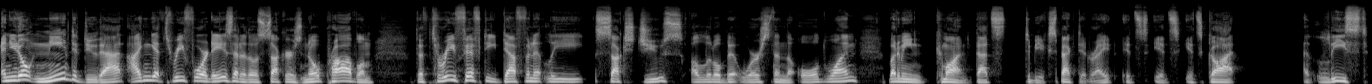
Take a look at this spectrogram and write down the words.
And you don't need to do that. I can get 3-4 days out of those suckers no problem. The 350 definitely sucks juice a little bit worse than the old one, but I mean, come on, that's to be expected, right? It's it's it's got at least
